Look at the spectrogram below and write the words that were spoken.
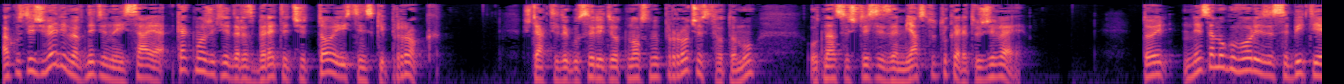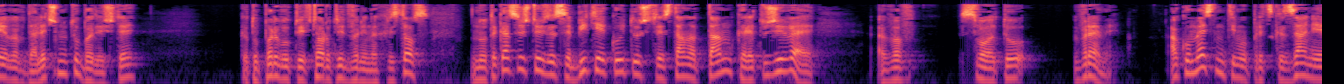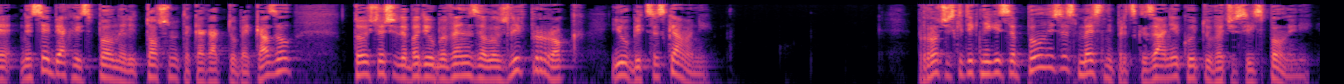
Ако сте живели в дните на Исаия, как можехте да разберете, че той е истински пророк? Щяхте да го съдите относно пророчеството му, отнасящи се за мястото, където живее. Той не само говори за събитие в далечното бъдеще, като първото и второто идване на Христос, но така също и за събития, които ще станат там, където живее, в своето време. Ако местните му предсказания не се бяха изпълнили точно така, както бе казал, той щеше да бъде обявен за лъжлив пророк и убит с камъни. Пророческите книги са пълни с местни предсказания, които вече са изпълнени.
